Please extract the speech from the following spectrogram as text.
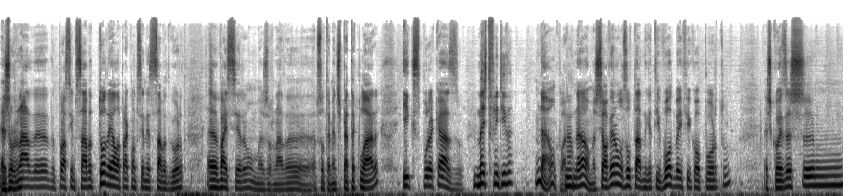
a jornada do próximo sábado, toda ela para acontecer nesse sábado gordo, eh, vai ser uma jornada absolutamente espetacular e que se por acaso Mas definitiva? Não, claro Não. que não. Mas se houver um resultado negativo ou de Benfica ou Porto, as coisas. hum,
